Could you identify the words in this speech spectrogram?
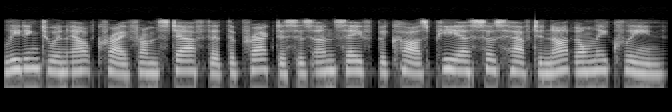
leading to an outcry from staff that the practice is unsafe because PSOs have to not only clean,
